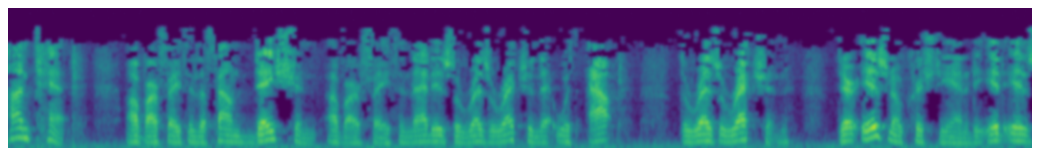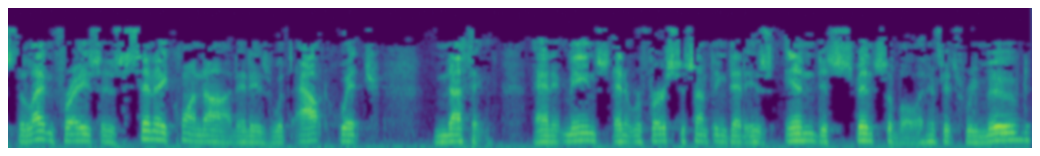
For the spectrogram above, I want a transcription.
content of our faith and the foundation of our faith, and that is the resurrection, that without the resurrection, there is no Christianity. It is, the Latin phrase is sine qua non. It is without which nothing. And it means, and it refers to something that is indispensable. And if it's removed,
